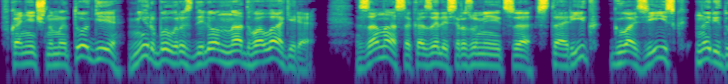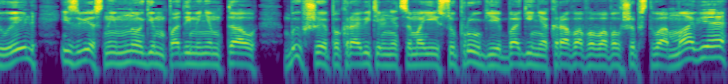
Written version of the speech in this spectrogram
В конечном итоге мир был разделен на два лагеря. За нас оказались, разумеется, Старик, Глазейск, Наридуэль, известный многим под именем Тал, бывшая покровительница моей супруги, богиня кровавого волшебства Мавия,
